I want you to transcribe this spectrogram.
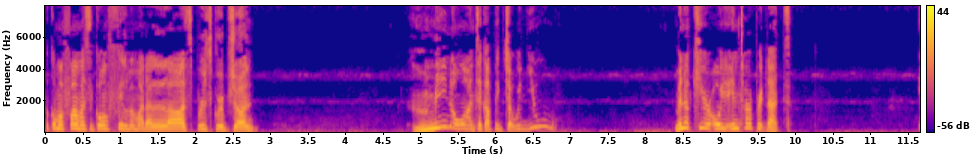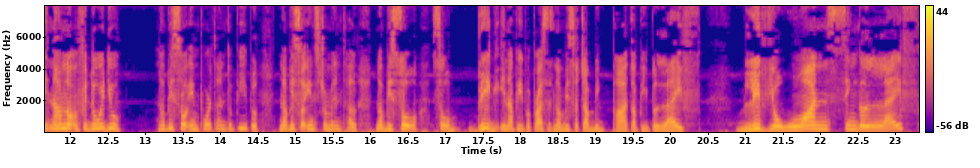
Me come a pharmacy. Come fill my mother last prescription. Me no want take a picture with you. Me no care how you interpret that. It have nothing to do with you. Not be so important to people. Not be so instrumental. Not be so so big in a people process. Not be such a big part of people life. Live your one single life.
